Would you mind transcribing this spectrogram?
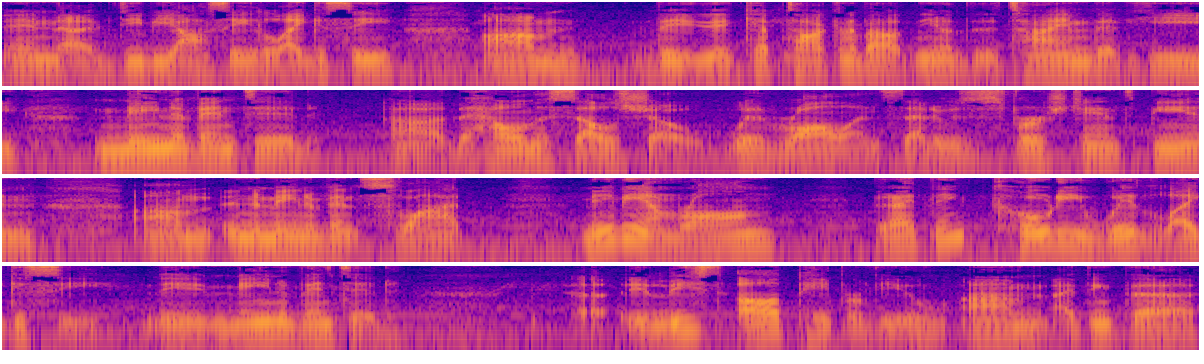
and uh, DiBiase Legacy. Um, they, they kept talking about you know the time that he main evented uh, the Hell in the Cell show with Rollins. That it was his first chance being um, in the main event slot. Maybe I'm wrong, but I think Cody with Legacy, the main evented uh, at least a pay per view. Um, I think the,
